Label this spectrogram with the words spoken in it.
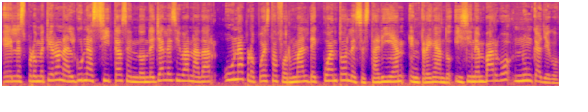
les prometieron algunas citas en donde ya les iban a dar una propuesta formal de cuánto les estarían entregando y, sin embargo, nunca llegó.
